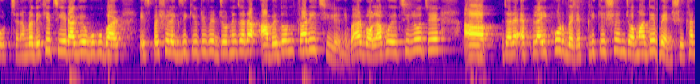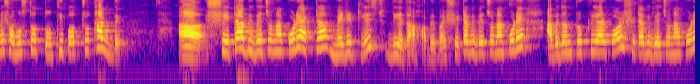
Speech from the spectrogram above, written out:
করছেন। আমরা দেখেছি এর আগেও বহুবার স্পেশাল এক্সিকিউটিভের জন্য যারা আবেদনকারী ছিলেন, এবার বলা হয়েছিল যে যারা অ্যাপ্লাই করবেন অ্যাপ্লিকেশন জমা দেবেন, সেখানে সমস্ত নথিপত্র থাকবে। সেটা বিবেচনা করে একটা মেরিট লিস্ট দিয়ে দেওয়া হবে বা সেটা বিবেচনা করে আবেদন প্রক্রিয়ার পর সেটা বিবেচনা করে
